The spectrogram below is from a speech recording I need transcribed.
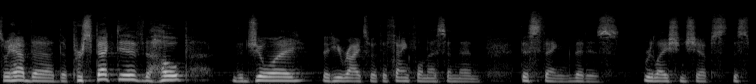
So we have the, the perspective, the hope, the joy that he writes with, the thankfulness, and then this thing that is relationships, this,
